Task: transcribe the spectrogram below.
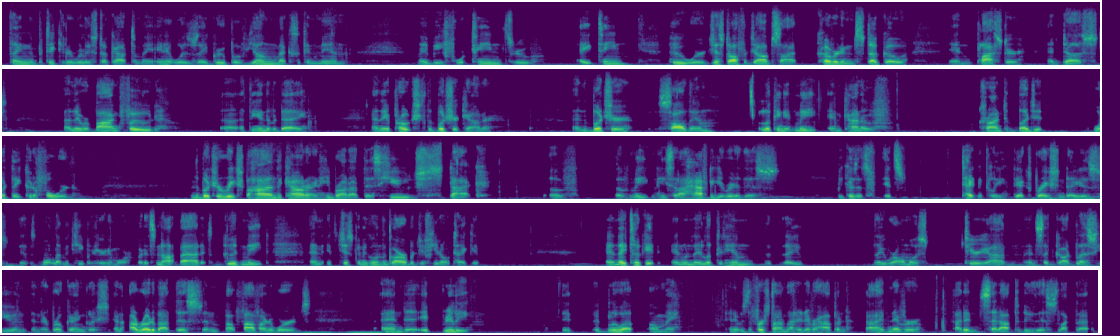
thing in particular really stuck out to me, and it was a group of young Mexican men, maybe 14 through 18, who were just off a job site, covered in stucco and plaster and dust and they were buying food uh, at the end of a day and they approached the butcher counter and the butcher saw them looking at meat and kind of trying to budget what they could afford. And the butcher reached behind the counter and he brought out this huge stack of of meat and he said i have to get rid of this because it's it's technically the expiration date is is won't let me keep it here anymore but it's not bad. It's good meat and it's just going to go in the garbage if you don't take it. And they took it and when they looked at him they they were almost teary-eyed and said god bless you in, in their broken english. And i wrote about this in about 500 words and uh, it really it, blew up on me and it was the first time that had ever happened i had never I didn't set out to do this like that.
